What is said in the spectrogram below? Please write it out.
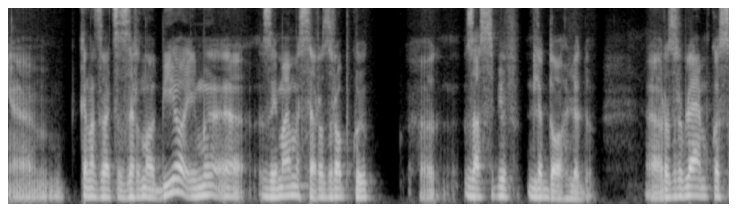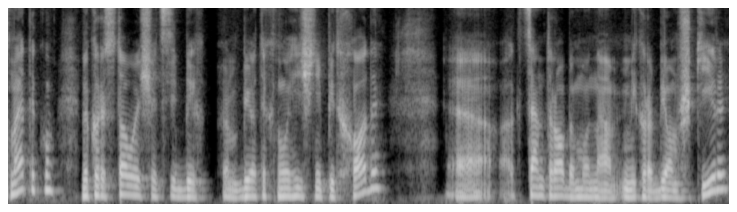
е, яка називається Зерно Біо, і ми е, займаємося розробкою е, засобів для догляду. Е, Розробляємо косметику, використовуючи ці бі- біотехнологічні підходи. Е, Акцент робимо на мікробіом шкіри,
